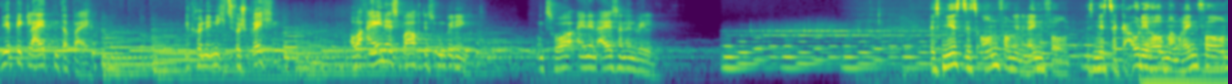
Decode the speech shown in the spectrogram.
Wir begleiten dabei. Wir können nichts versprechen, aber eines braucht es unbedingt, und zwar einen eisernen Willen. Es müsst jetzt anfangen, Rennen fahren. Es müsst eine Gaudi haben am Rennfahren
